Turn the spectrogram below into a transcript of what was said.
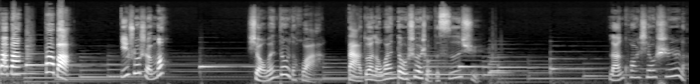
爸爸，爸爸，您说什么？小豌豆的话打断了豌豆射手的思绪。篮筐消失了，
